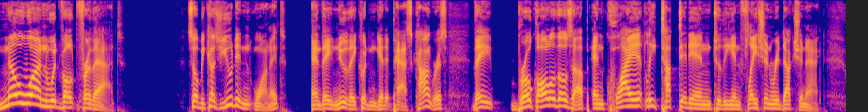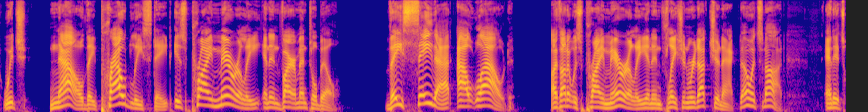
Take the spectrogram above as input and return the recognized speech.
No one would vote for that. So, because you didn't want it and they knew they couldn't get it past Congress, they broke all of those up and quietly tucked it into the Inflation Reduction Act, which now they proudly state is primarily an environmental bill. They say that out loud. I thought it was primarily an Inflation Reduction Act. No, it's not. And it's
